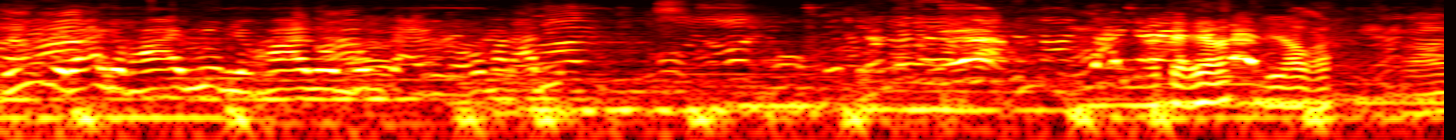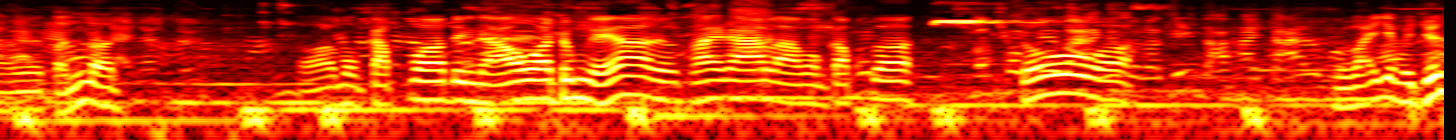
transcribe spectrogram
Tí người đã hiệp hai, nguyên hiệp hai luôn, không chạy được mà đã đi. Ở chạy hả đi đâu hả? À, tỉnh lên. Rồi một cặp uh, tiền đạo uh, trung nghĩa được thay ra là một cặp uh, số uh, 17 và 19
